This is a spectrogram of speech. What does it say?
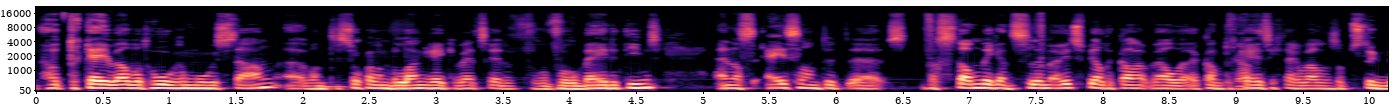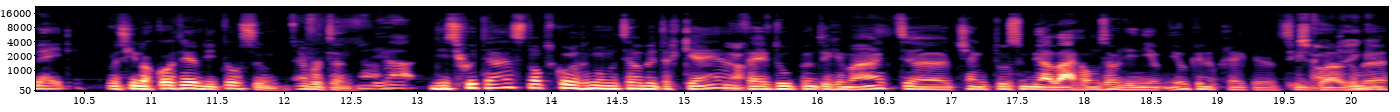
had Turkije wel wat hoger mogen staan. want het is toch wel een belangrijke wedstrijd voor, voor beide teams. En als IJsland het uh, verstandig en slim uitspeelt, dan kan, het wel, uh, kan Turkije ja. zich daar wel eens op stuk bijten. Misschien nog kort even die Tosun, Everton. Ja. ja, die is goed hè, stopscorer momenteel bij Turkije. Ja. Vijf doelpunten gemaakt. Uh, Cenk Tosun, ja, waarom zou die niet opnieuw kunnen prikken? Dat zie ik wel gebeuren.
